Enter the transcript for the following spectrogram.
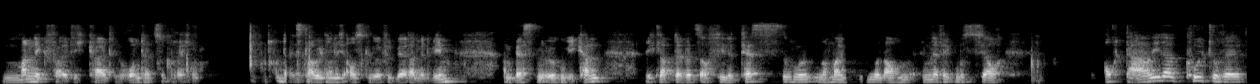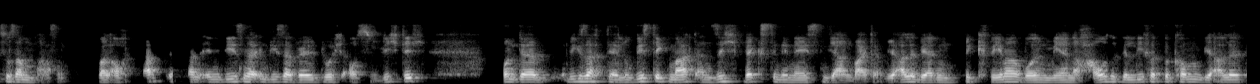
Mannigfaltigkeit runterzubrechen. Und da ist, glaube ich, noch nicht ausgewürfelt, wer da mit wem am besten irgendwie kann. Ich glaube, da wird es auch viele Tests nochmal geben und auch im Endeffekt muss es ja auch, auch da wieder kulturell zusammenpassen. Weil auch das ist dann in dieser, in dieser Welt durchaus wichtig. Und äh, wie gesagt, der Logistikmarkt an sich wächst in den nächsten Jahren weiter. Wir alle werden bequemer, wollen mehr nach Hause geliefert bekommen. Wir alle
